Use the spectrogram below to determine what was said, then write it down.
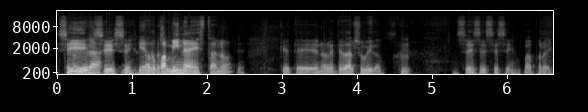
Sí, sí, sí. La dopamina esta, ¿no? Que te, ¿no? que te da el subido. Mm. Sí, sí, sí, sí, va por ahí.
